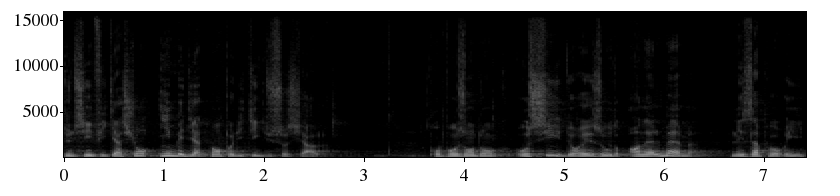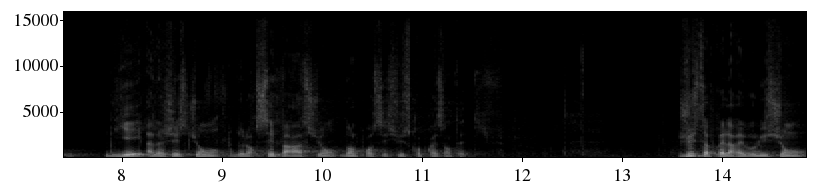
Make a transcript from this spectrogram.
d'une signification immédiatement politique du social. Proposons donc aussi de résoudre en elle-même les apories liées à la gestion de leur séparation dans le processus représentatif. Juste après la Révolution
